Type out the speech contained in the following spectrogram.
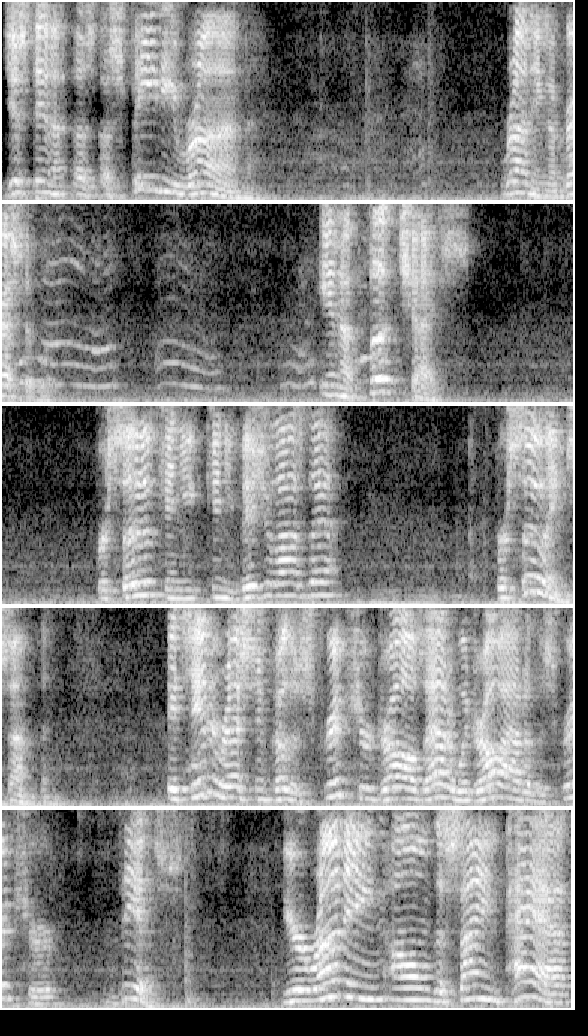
just in a, a, a speedy run, running aggressively, in a foot chase. Pursue. Can you can you visualize that? Pursuing something. It's interesting because the scripture draws out, or we draw out of the scripture, this. You're running on the same path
